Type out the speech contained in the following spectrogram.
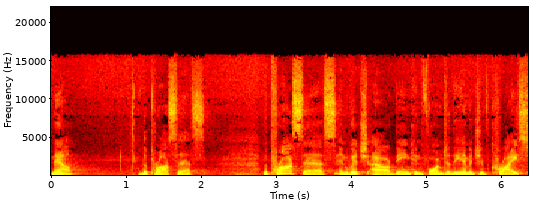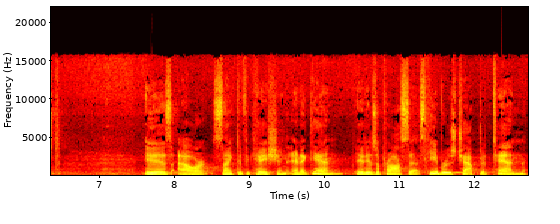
Now, the process, the process in which our being conformed to the image of Christ is our sanctification. And again, it is a process. Hebrews chapter 10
